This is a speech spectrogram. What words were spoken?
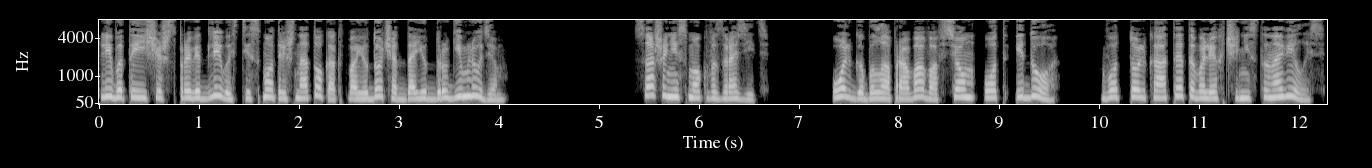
либо ты ищешь справедливость и смотришь на то, как твою дочь отдают другим людям. Саша не смог возразить. Ольга была права во всем от и до, вот только от этого легче не становилось.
